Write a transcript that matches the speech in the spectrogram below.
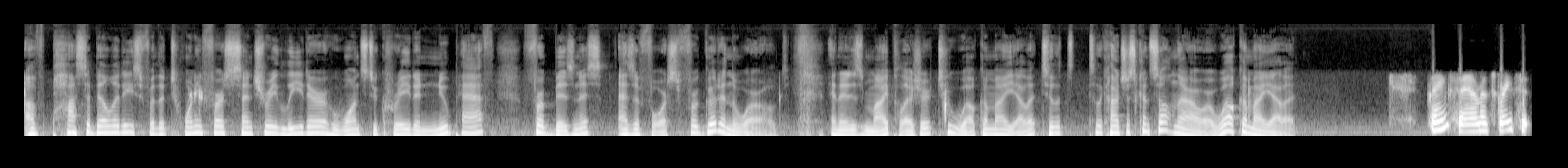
of possibilities for the 21st century leader who wants to create a new path for business as a force for good in the world. And it is my pleasure to welcome Ayelet to the, to the Conscious Consultant Hour. Welcome, Ayelet. Thanks, Sam. It's great to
